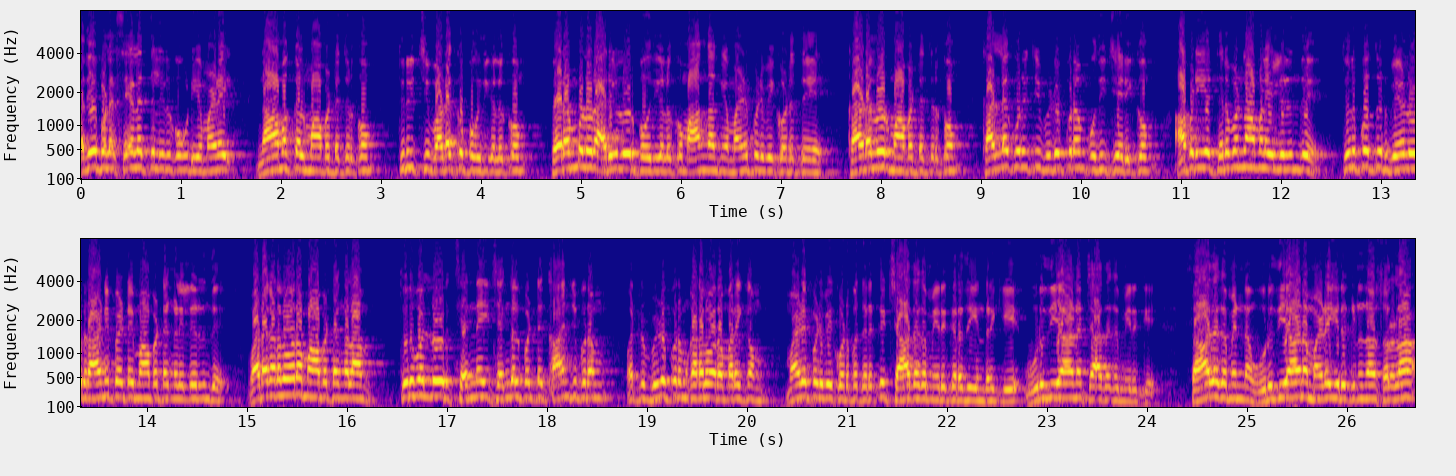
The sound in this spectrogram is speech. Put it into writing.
அதே போல சேலத்தில் இருக்கக்கூடிய மழை நாமக்கல் மாவட்டத்திற்கும் திருச்சி வடக்கு பகுதிகளுக்கும் பெரம்பலூர் அரியலூர் பகுதிகளுக்கும் ஆங்காங்கே மழைப்பிடிவை கொடுத்து கடலூர் மாவட்டத்திற்கும் கள்ளக்குறிச்சி விழுப்புரம் புதுச்சேரிக்கும் அப்படியே திருவண்ணாமலையிலிருந்து திருப்பத்தூர் வேலூர் ராணிப்பேட்டை மாவட்டங்களிலிருந்து வடகடலோர மாவட்டங்களாம் திருவள்ளூர் சென்னை செங்கல்பட்டு காஞ்சிபுரம் மற்றும் விழுப்புரம் கடலோரம் வரைக்கும் மழைப்பிடிவை கொடுப்பதற்கு சாதகம் இருக்கிறது. இன்றைக்கு உறுதியான சாதகம் இருக்கு. சாதகம் என்ன? உறுதியான மழை இருக்குன்னு தான் சொல்லலாம்.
